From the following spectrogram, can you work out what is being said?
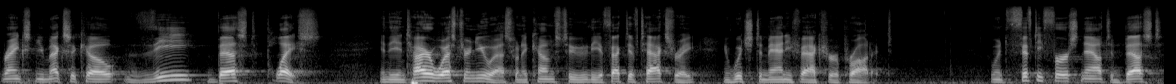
ranks New Mexico the best place in the entire western U.S. when it comes to the effective tax rate in which to manufacture a product. We went 51st now to best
